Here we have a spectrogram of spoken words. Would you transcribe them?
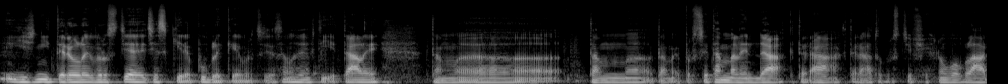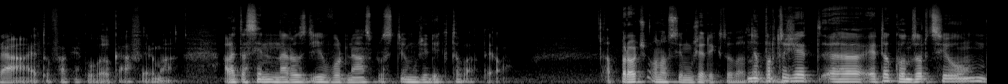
jižní Tyroly prostě České republiky, protože samozřejmě v té Itálii tam, tam, tam je prostě ta Melinda, která, která to prostě všechno ovládá a je to fakt jako velká firma ale ta si na rozdíl od nás prostě může diktovat. Jo. A proč ona si může diktovat? No, protože uh, je to konzorcium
